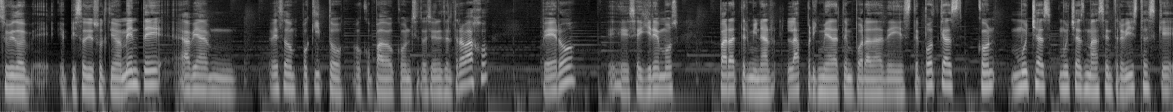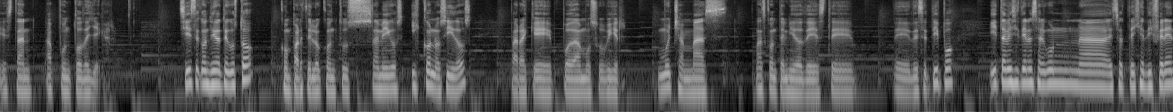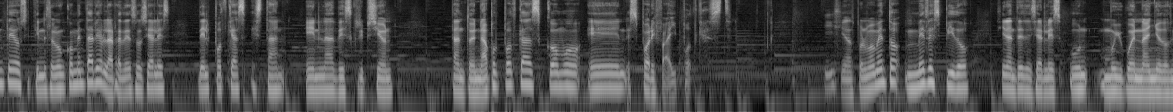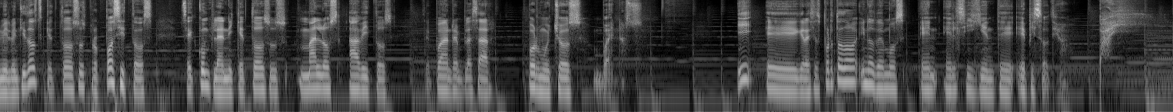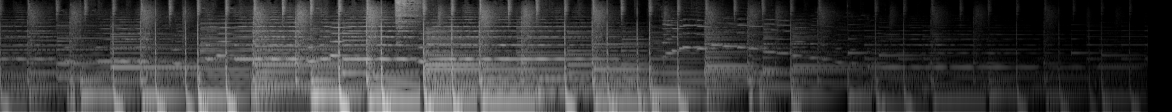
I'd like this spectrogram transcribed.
subido episodios últimamente. Había, estado un poquito ocupado con situaciones del trabajo, pero eh, seguiremos para terminar la primera temporada de este podcast con muchas, muchas más entrevistas que están a punto de llegar. Si este contenido te gustó, compártelo con tus amigos y conocidos para que podamos subir mucha más, más contenido de este, de, este tipo. Y también si tienes alguna estrategia diferente o si tienes algún comentario, las redes sociales del podcast están en la descripción, tanto en Apple Podcast como en Spotify Podcast. Y sin más por el momento, me despido sin antes desearles un muy buen año 2022, que todos sus propósitos se cumplan y que todos sus malos hábitos se puedan reemplazar por muchos buenos. Y eh, gracias por todo y nos vemos en el siguiente episodio. Bye.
